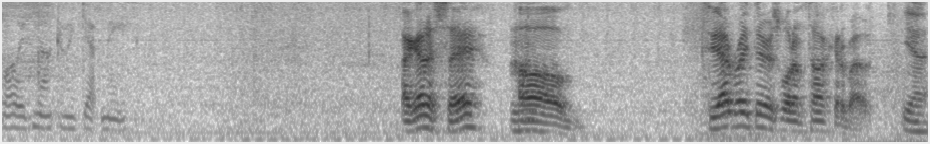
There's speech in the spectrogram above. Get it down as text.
Well, he's not gonna get me. I gotta say, um, see that right there is what I'm talking about. yeah.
